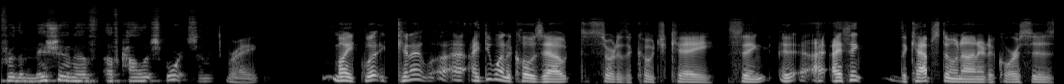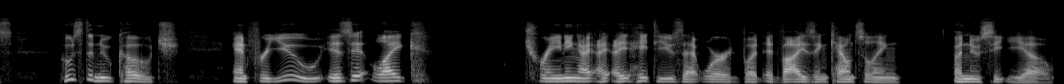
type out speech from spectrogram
for the mission of, of college sports. I mean, right. Mike, what can I? I, do want to close out sort of the Coach K thing. I, I think the capstone on it, of course, is who's the new coach, and for you, is it like training? I, I, I hate to use that word, but advising, counseling a new CEO.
